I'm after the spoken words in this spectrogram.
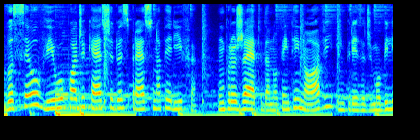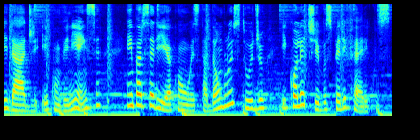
Você ouviu o podcast do Expresso na Perifa, um projeto da 99, empresa de mobilidade e conveniência, em parceria com o Estadão Blue Studio e coletivos periféricos.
